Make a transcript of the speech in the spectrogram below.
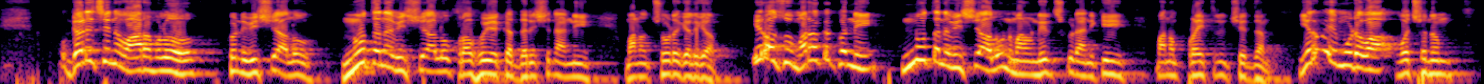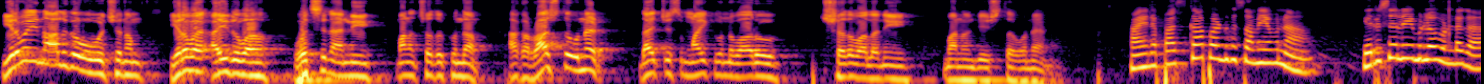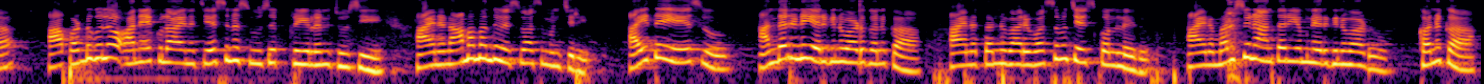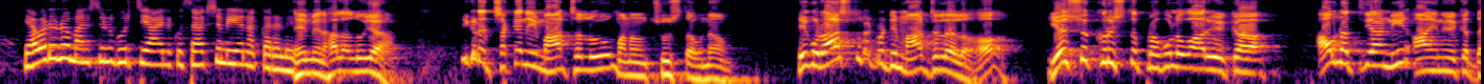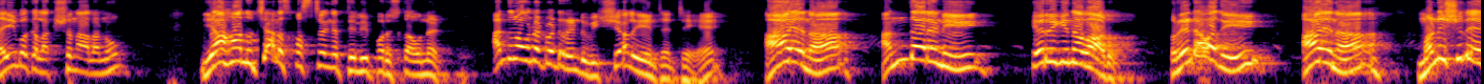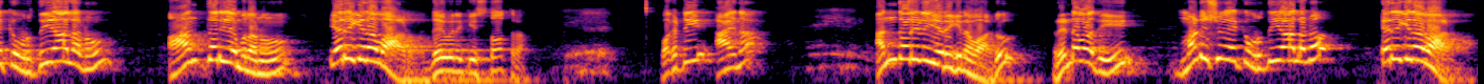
గడిచిన వారంలో కొన్ని విషయాలు నూతన విషయాలు ప్రభు యొక్క దర్శనాన్ని మనం చూడగలిగాం. ఈరోజు మరొక కొన్ని నూతన విషయాలు మనం నేర్చుకోవడానికి మనం ప్రయత్నం చేద్దాం. ఇరవై మూడవ వచనం ఇరవై నాలుగవ వచనం ఇరవై ఐదవ వచనాన్ని మనం చదువుకుందాం. అక్కడ రాస్తూ ఉన్నాడు. దయచేసి మైక్ ఉన్నవారు చదవాలని మనం చేస్తూ ఉన్నాను. ఆయన పస్కా పండుగ సమయమున ఎరుసలేములో ఉండగా ఆ పండుగలో అనేకులు ఆయన చేసిన సూచక్రియలను చూసి ఆయన నామందు విశ్వాసముంచిరి. అయితే యేసు అందరినీ ఎరిగినవాడు గనుక ఆయన తన్ను వారి వశము చేసుకొనలేదు. ఆయన మనసుని ఆంతర్యం ఎరిగినవాడు కనుక ఎవడునో మనుషుని గురించి ఆయనకు సాక్ష్యం ఇయ్యనక్కరలేదు. ఇక్కడ చక్కని మాటలు మనం చూస్తూ ఉన్నాం. ఇక రాస్తున్నటువంటి మాటలలో యేసుక్రీస్తు ప్రభుల వారి యొక్క ఔన్నత్యాన్ని ఆయన యొక్క దైవక లక్షణాలను యాహాను చాలా స్పష్టంగా తెలియపరుస్తూ ఉన్నాడు. అందులో ఉన్నటువంటి రెండు విషయాలు ఏంటంటే ఆయన అందరినీ ఎరిగినవాడు. రెండవది ఆయన మనుషుల యొక్క హృదయాలను ఆంతర్యములను ఎరిగినవాడు. దేవునికి స్తోత్రం. ఒకటి ఆయన అందరిని ఎరిగినవాడు. రెండవది మనుషుల యొక్క హృదయాలను ఎరిగినవాడు.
